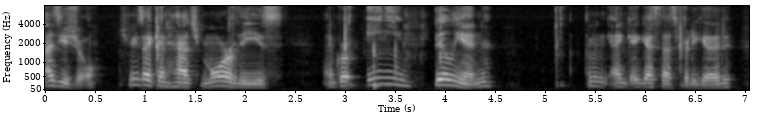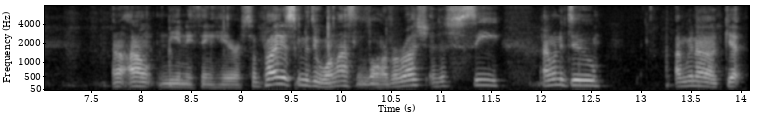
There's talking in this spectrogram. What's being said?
as usual, which means I can hatch more of these and grow 80 billion. I mean, I, I guess that's pretty good. I don't, I don't need anything here, so I'm probably just gonna do one last larva rush and just see. I'm gonna do. I'm gonna get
